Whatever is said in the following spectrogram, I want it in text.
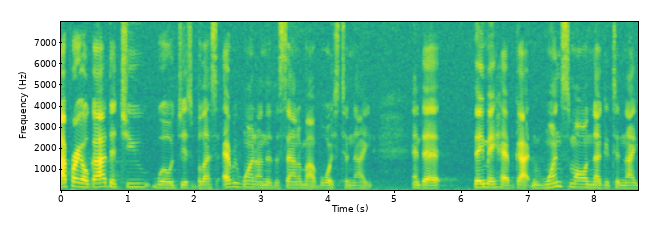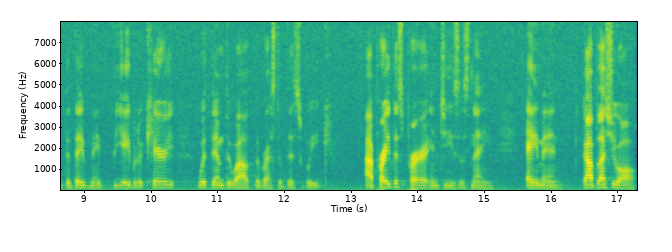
I pray, O God, that you will just bless everyone under the sound of my voice tonight, and that they may have gotten one small nugget tonight that they may be able to carry with them throughout the rest of this week. I pray this prayer in Jesus' name. Amen. God bless you all.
